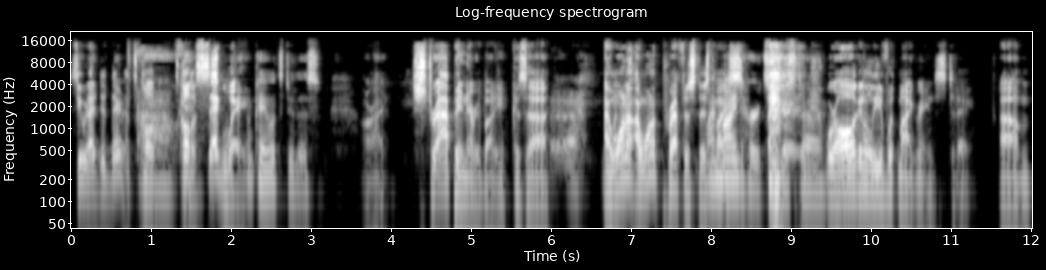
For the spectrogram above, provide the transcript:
see what I did there? That's called Ah, it's called a segue. Okay, let's do this. All right, strap in everybody, because uh, Ugh, I want to I want to preface this My by mind hurts. Just uh, we're all gonna leave with migraines today. Um,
